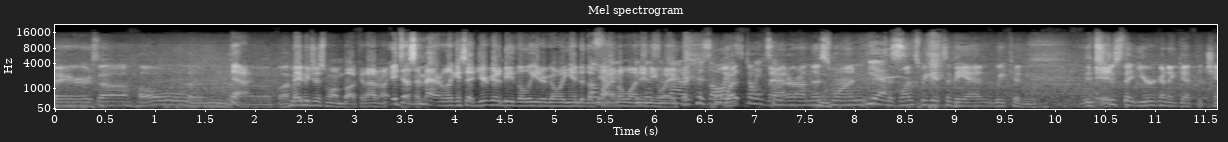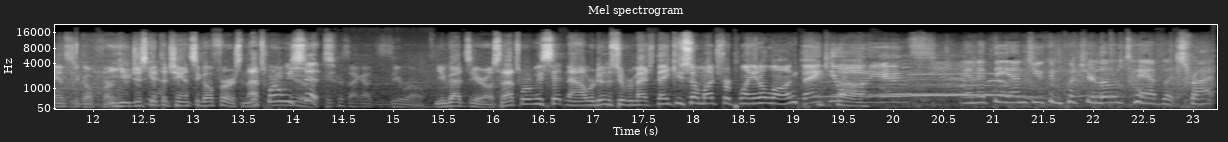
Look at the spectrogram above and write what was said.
There's a hole in the Yeah, bucket. maybe just one bucket. I don't know. It doesn't matter. Like I said, you're going to be the leader going into the Okay, final one it doesn't anyway. matter 'cause all Points the don't matter on this one. Yes. Because once we get to the end, we can. It's It- just that you're going to get the chance to go first. You just get Yeah. the chance to go first, and that's Which where we knew, sit. Because I got zero. You got zero, so that's where we sit now. We're doing the super match. Thank you so much for playing along. Thank you, Uh, audience. And at the end, you can put your little tablets right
